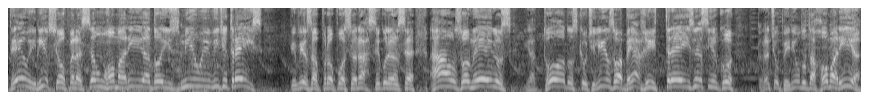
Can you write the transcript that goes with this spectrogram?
deu início à Operação Romaria 2023 que visa proporcionar segurança aos romeiros e a todos que utilizam a BR 365 durante o período da Romaria,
